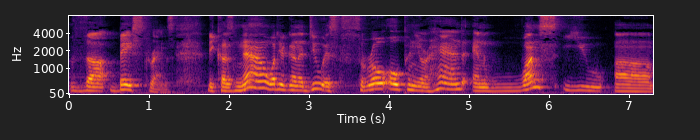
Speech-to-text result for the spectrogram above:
the bass strings. Because now what you're gonna do is throw open your hand and once you uh,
